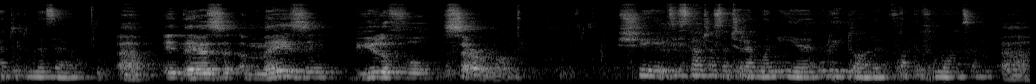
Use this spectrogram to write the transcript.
pentru Dumnezeu? Uh, it, there's an amazing, beautiful ceremony. Și exista această ceremonie uluitoare, foarte frumoasă. Uh,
